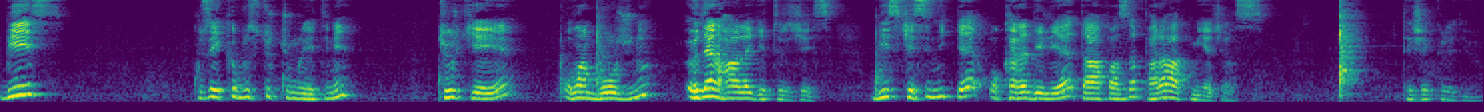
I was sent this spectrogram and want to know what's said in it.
Biz Kuzey Kıbrıs Türk Cumhuriyeti'ni Türkiye'ye olan borcunu öder hale getireceğiz. Biz kesinlikle o kara deliğe daha fazla para atmayacağız. Teşekkür ediyorum.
